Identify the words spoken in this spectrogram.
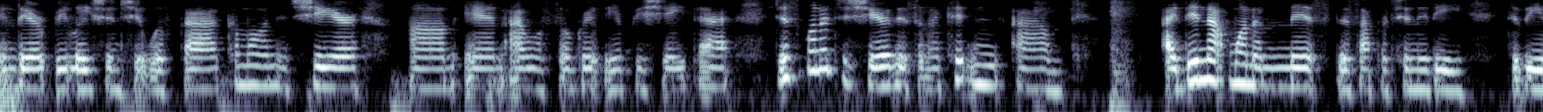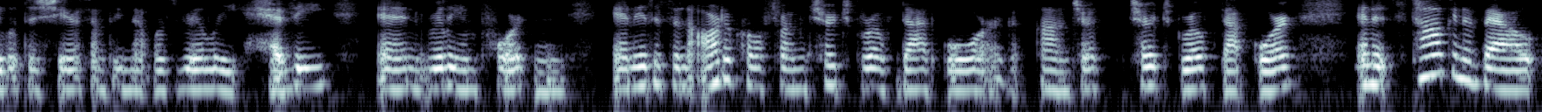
in their relationship with God. Come on and share. Um, and I will so greatly appreciate that. Just wanted to share this, and I couldn't. Um, I did not want to miss this opportunity to be able to share something that was really heavy and really important. And it is an article from churchgrowth.org, um, church, churchgrowth.org, and it's talking about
